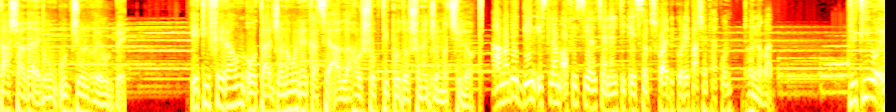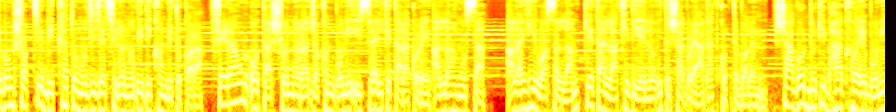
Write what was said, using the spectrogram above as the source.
তা সাদা এবং উজ্জ্বল হয়ে উঠবে। এটি ফেরাউন ও তার জনগণের কাছে আল্লাহর শক্তি প্রদর্শনের জন্য ছিল। আমাদের দিন ইসলাম অফিসিয়াল চ্যানেলটিকে সাবস্ক্রাইব করে পাশে থাকুন। ধন্যবাদ। তৃতীয় এবং সবচেয়ে বিখ্যাত মুজিজা ছিল নদী দ্বিখণ্ডিত করা। ফেরাউন ও তার সৈন্যরা যখন বনি ইসরায়েলকে তাড়া করে আল্লাহ মুসা আলাইহি ওয়াসাল্লামকে তার লাঠি দিয়ে লোহিত সাগরে আঘাত করতে বলেন। সাগর দুটি ভাগ হয়ে বনি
